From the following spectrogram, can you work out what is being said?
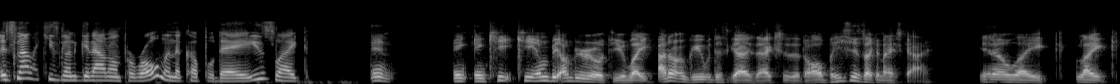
It's not like he's going to get out on parole in a couple days. Like, and and and key key, I'm be I'm be real with you. Like, I don't agree with this guy's actions at all, but he seems like a nice guy. You know, like like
